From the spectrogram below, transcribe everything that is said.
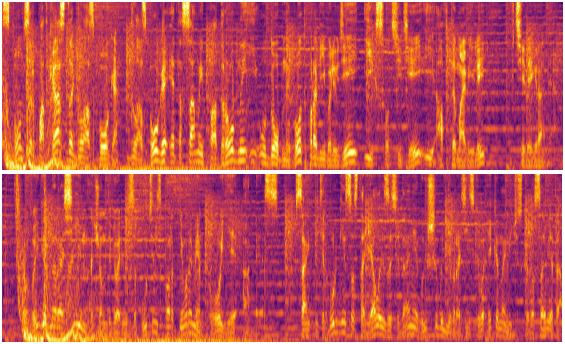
Спонсор подкаста Глаз Бога. Глаз Бога это самый подробный и удобный бот пробива людей, их соцсетей и автомобилей в Телеграме. Выгодно России, о чем договорился Путин с партнерами по ЕАЭС. В Санкт-Петербурге состоялось заседание Высшего Евразийского экономического совета.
